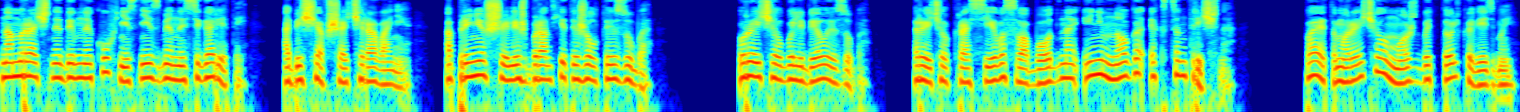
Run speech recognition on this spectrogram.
на мрачной дымной кухне с неизменной сигаретой, обещавшей очарование, а принесшие лишь бронхит и желтые зубы. У Рэйчел были белые зубы. Рэйчел красива, свободна и немного эксцентрична. Поэтому Рэйчел может быть только ведьмой.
